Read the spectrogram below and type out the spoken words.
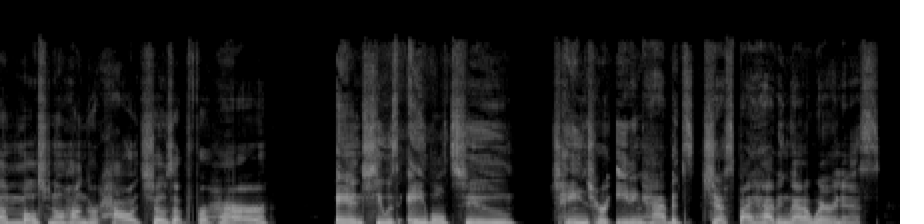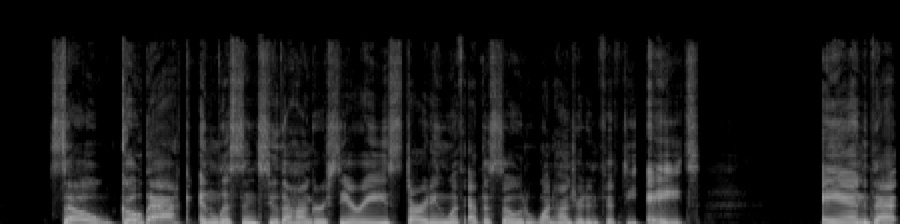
emotional hunger, how it shows up for her. And she was able to change her eating habits just by having that awareness. So go back and listen to the Hunger series, starting with episode 158 and that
